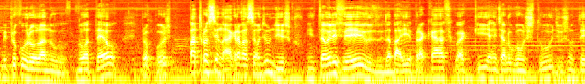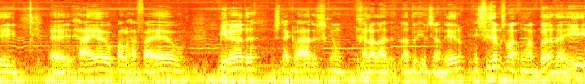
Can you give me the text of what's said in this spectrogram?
me procurou lá no, no hotel, propôs patrocinar a gravação de um disco. Então ele veio da Bahia para cá, ficou aqui, a gente alugou um estúdio, juntei é, Israel, Paulo Rafael, Miranda nos teclados, que é um cara lá, lá do Rio de Janeiro. A gente fizemos uma, uma banda e,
